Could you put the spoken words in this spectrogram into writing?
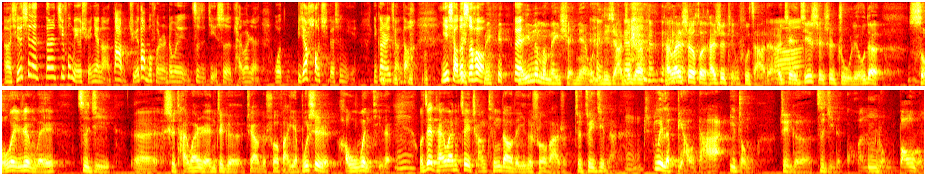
呃，其实现在当然几乎没有悬念了，大绝大部分人都认为自己是台湾人。我比较好奇的是你，你刚才讲到，你小的时候没没那么没悬念，我跟你讲，这个 台湾社会还是挺复杂的，而且即使是主流的所谓认为自己。呃，是台湾人这个这样的说法也不是毫无问题的。嗯，我在台湾最常听到的一个说法是，就最近呢，嗯，为了表达一种这个自己的宽容包容，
